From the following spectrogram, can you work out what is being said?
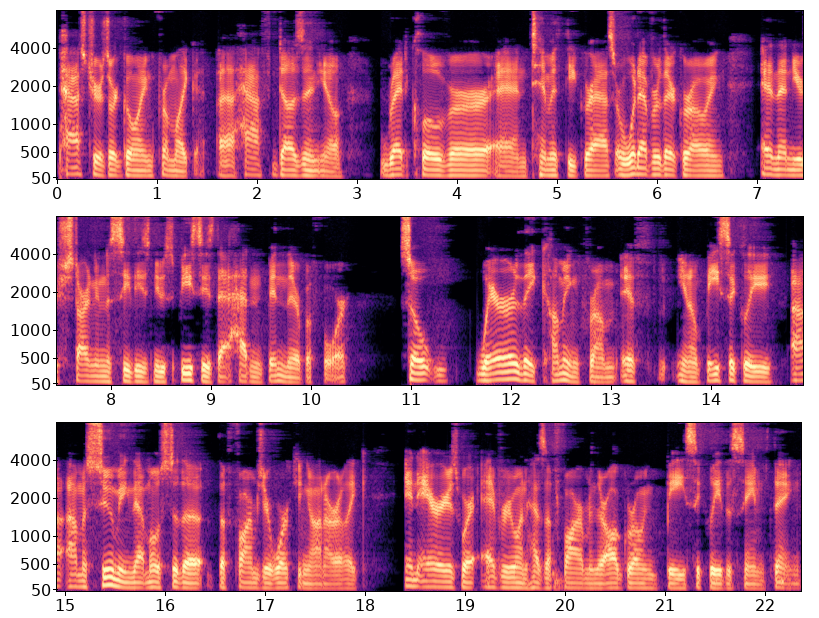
pastures are going from like a half dozen, you know, red clover and timothy grass or whatever they're growing, and then you're starting to see these new species that hadn't been there before. So where are they coming from if you know basically I, am assuming that most of the the farms you're working on are like in areas where everyone has a farm and they're all growing basically the same thing.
